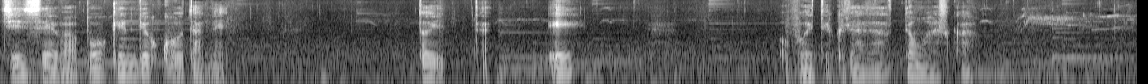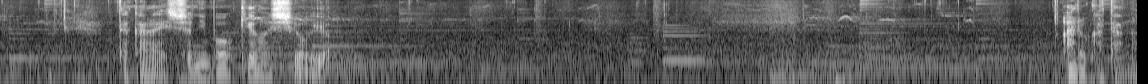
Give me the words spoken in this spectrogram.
人生は冒険旅行だね。と言ったえ？覚えてくださってますか？だから一緒に冒険をしようよ。ある方の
